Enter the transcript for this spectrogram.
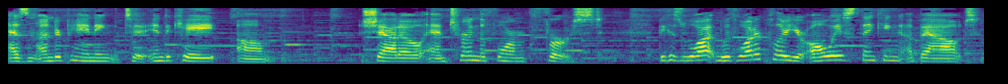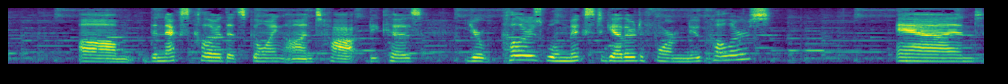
as an underpainting to indicate um, shadow and turn the form first. Because what, with watercolor, you're always thinking about um, the next color that's going on top because your colors will mix together to form new colors. And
